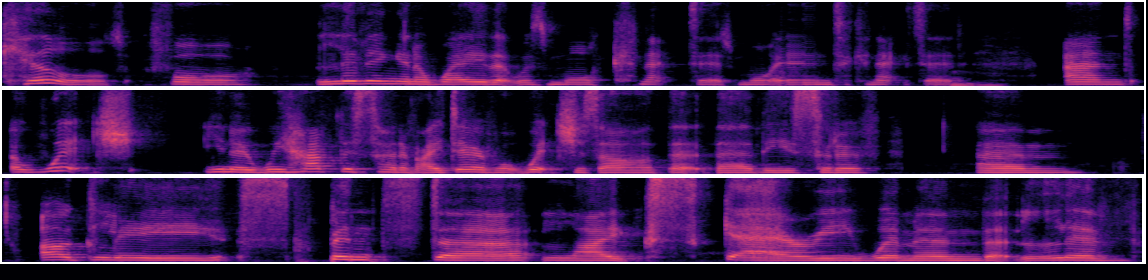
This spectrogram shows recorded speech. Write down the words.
killed for living in a way that was more connected, more interconnected. Mm-hmm. And a witch, you know, we have this sort of idea of what witches are, that they're these sort of um, ugly, spinster like, scary women that live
